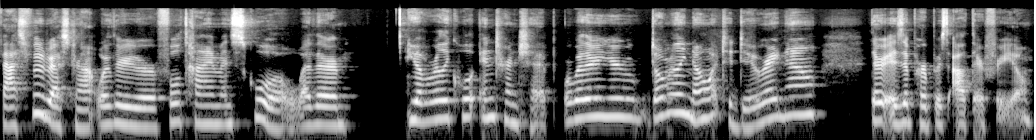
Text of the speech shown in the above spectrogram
fast food restaurant whether you're full-time in school whether you have a really cool internship or whether you don't really know what to do right now there is a purpose out there for you.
